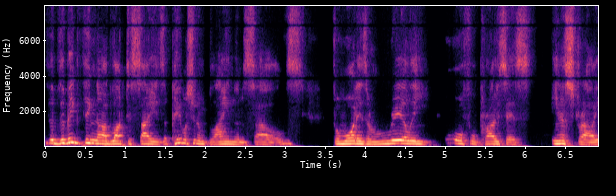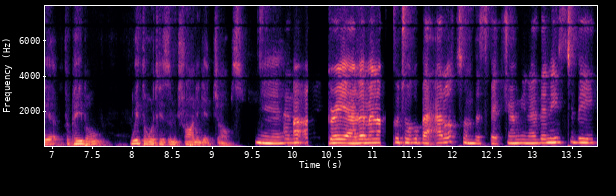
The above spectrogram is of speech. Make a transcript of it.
the, the big thing I'd like to say is that people shouldn't blame themselves for what is a really awful process in Australia for people with autism trying to get jobs. Yeah, I agree, Adam. And if we talk about adults on the spectrum, you know, there needs to be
